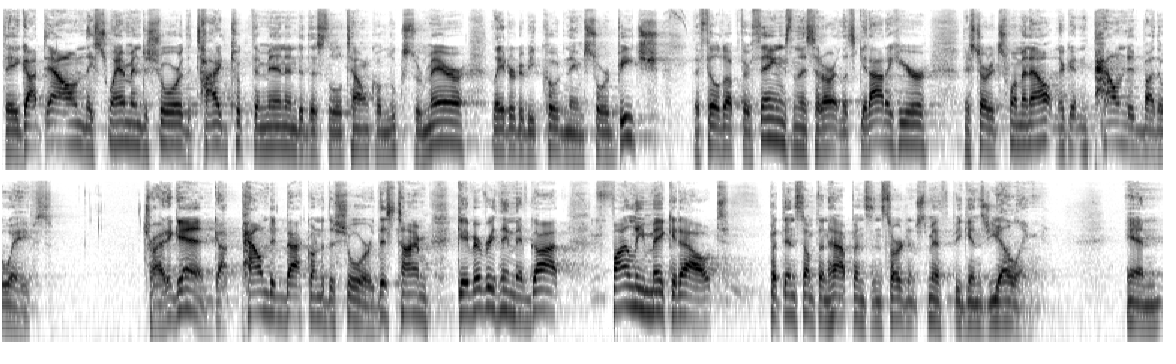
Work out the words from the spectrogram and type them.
They got down, they swam into shore. The tide took them in into this little town called Luc-sur-Mer, later to be codenamed Sword Beach. They filled up their things and they said, All right, let's get out of here. They started swimming out and they're getting pounded by the waves. Tried again, got pounded back onto the shore. This time, gave everything they've got, finally make it out, but then something happens and Sergeant Smith begins yelling. And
